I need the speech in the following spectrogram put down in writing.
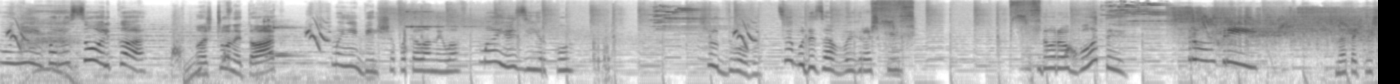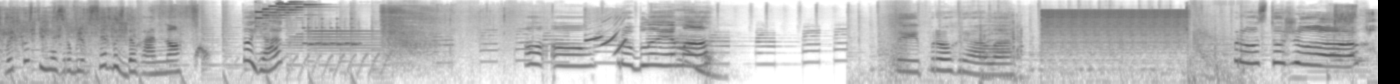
Ні, парасолька. А що не так? Мені більше поталанило. Маю зірку. Чудово. Це буде за виграшки. До роботи. Трум-трі! На такій швидкості я зроблю все бездоганно. То як? О-о, проблема. Ти програла. Просто жах.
